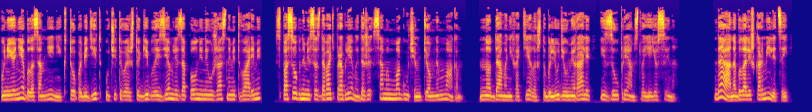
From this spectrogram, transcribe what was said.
У нее не было сомнений, кто победит, учитывая, что гиблые земли заполнены ужасными тварями, способными создавать проблемы даже самым могучим темным магам. Но дама не хотела, чтобы люди умирали из-за упрямства ее сына. Да, она была лишь кормилицей,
